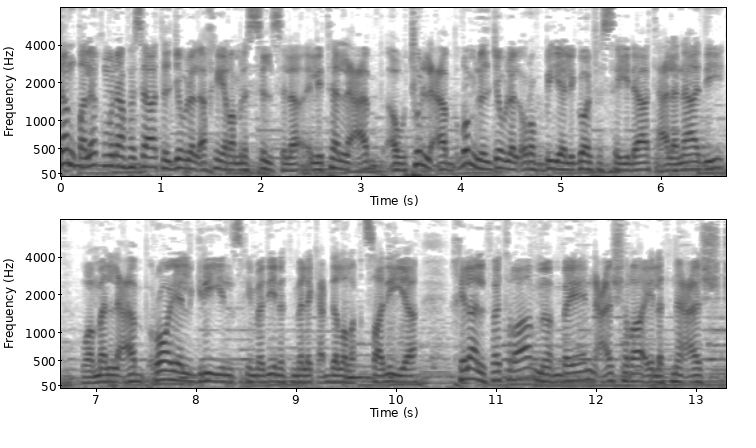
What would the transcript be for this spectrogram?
تنطلق منافسات الجولة الأخيرة من السلسلة اللي تلعب أو تلعب ضمن الجولة الأوروبية لجولف السيدات على نادي وملعب Royal Greens في مدينة الملك عبد الله الاقتصادية خلال الفترة من بين 10 إلى 12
